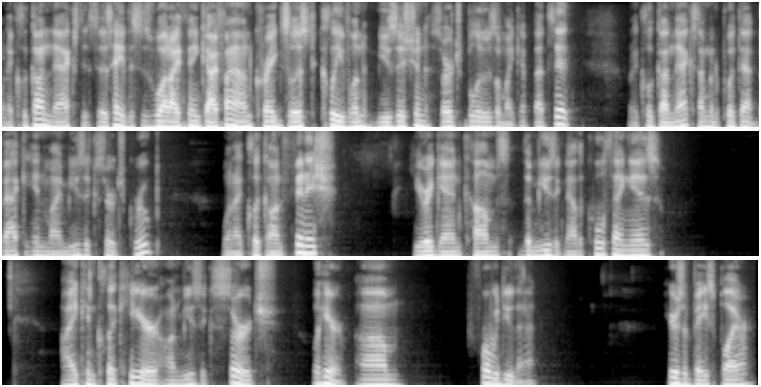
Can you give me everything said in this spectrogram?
When I click on next, it says, hey, this is what I think I found Craigslist, Cleveland, musician, search blues. I'm like, yep, that's it. When I click on next, I'm going to put that back in my music search group. When I click on finish, here again comes the music. Now, the cool thing is I can click here on music search. Well, here, um, before we do that, here's a bass player.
